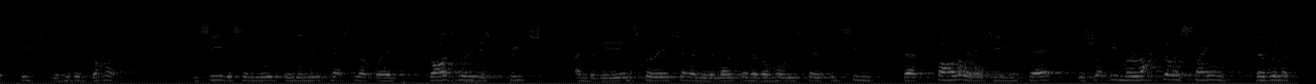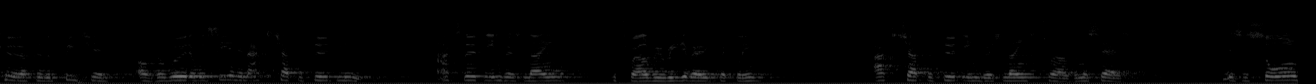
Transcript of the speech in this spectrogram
the preached word of God. We see this in, New, in the New Testament when God's word is preached under the inspiration and the anointing of the Holy Spirit. We see that following it, Jesus said, there shall be miraculous signs that will occur after the preaching of the word. And we see it in Acts chapter 13. Acts 13, verse 9 to 12. We read it very quickly. Acts chapter 13, verse 9 to 12. And it says, This is Saul,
